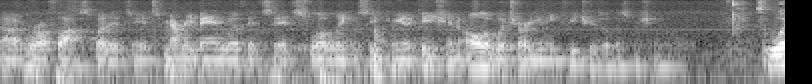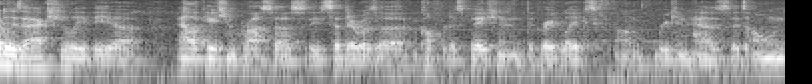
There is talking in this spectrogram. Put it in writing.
uh, raw flops, but it's, it's memory bandwidth, it's, it's low latency communication, all of which are unique features of this machine. So, what is actually the uh, allocation process? You said there was a, call for participation. The Great Lakes um, region has its own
